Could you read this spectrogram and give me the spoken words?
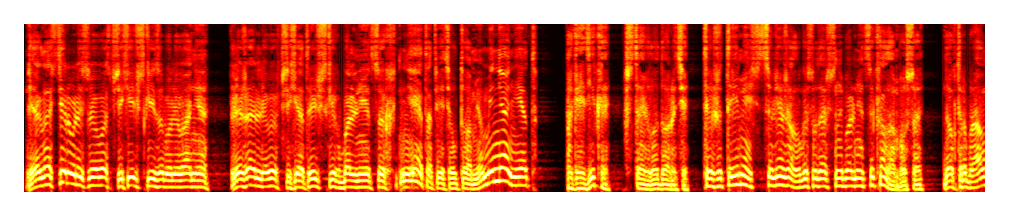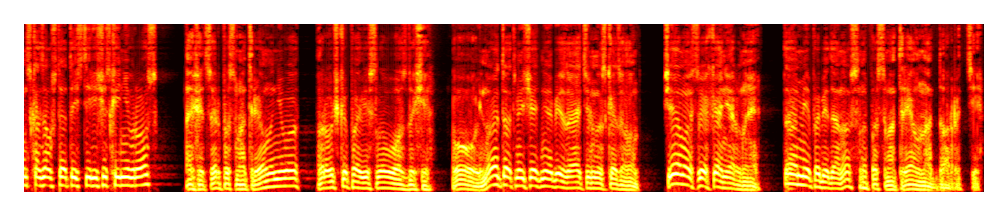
«Диагностировались ли у вас психические заболевания? Лежали ли вы в психиатрических больницах?» «Нет», — ответил Томми, — «у меня нет». «Погоди-ка», — вставила Дороти, — «ты же три месяца лежал в государственной больнице Коламбуса. Доктор Браун сказал, что это истерический невроз». Офицер посмотрел на него, ручка повисла в воздухе. «Ой, ну это отмечать не обязательно», — сказал он. «Все мы слегка нервные». Томми победоносно посмотрел на Дороти.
